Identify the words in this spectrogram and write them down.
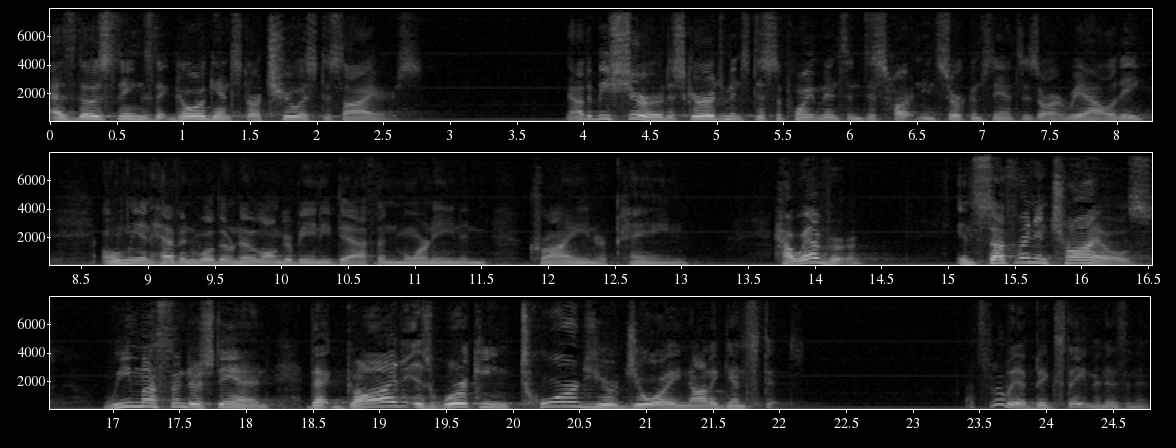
as those things that go against our truest desires. Now, to be sure, discouragements, disappointments, and disheartening circumstances are a reality. Only in heaven will there no longer be any death and mourning and crying or pain. However, in suffering and trials, we must understand that God is working toward your joy, not against it. That's really a big statement, isn't it?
